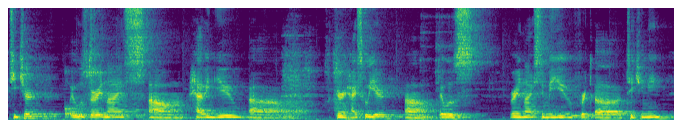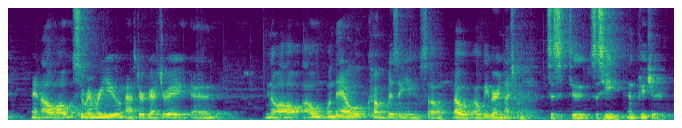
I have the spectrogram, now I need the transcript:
teacher. It was very nice um, having you uh, during high school year. Um, it was very nice to meet you for uh, teaching me and I'll always remember you after I graduate and you know, I'll, I'll, one day I will come visit you, so that will, that will be very nice for me to, to, to see in the future.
